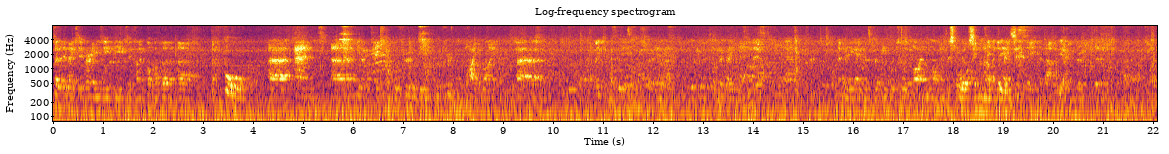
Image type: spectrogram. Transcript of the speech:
so that it makes it very easy for you to kind of pop up a, a, a form uh, and uh, you know take people through the recruitment pipeline. Uh, vacancies, what the vacancy is, and being able for people to apply online the vacancy, and that will go through into the pipeline as well.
